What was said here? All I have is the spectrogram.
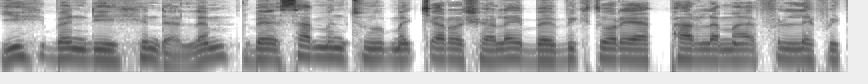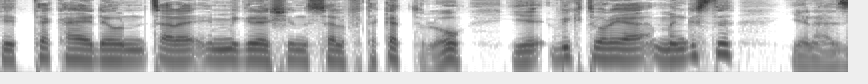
ይህ በእንዲህ እንዳለም በሳምንቱ መጨረሻ ላይ በቪክቶሪያ ፓርላማ ፊት ለፊት የተካሄደውን ጸረ ኢሚግሬሽን ሰልፍ ተከትሎ የቪክቶሪያ መንግሥት የናዚ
